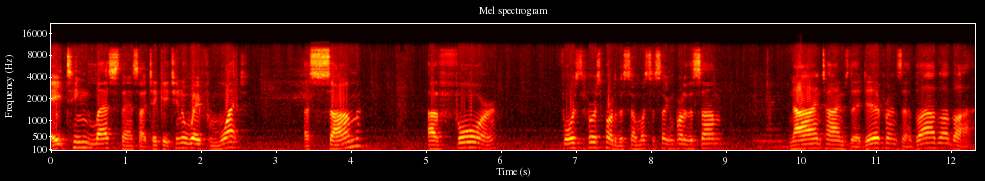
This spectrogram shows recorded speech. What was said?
18 less than, so I take 18 away from what? A sum of 4. 4 is the first part of the sum. What's the second part of the sum? 9 times the difference of blah, blah, blah.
